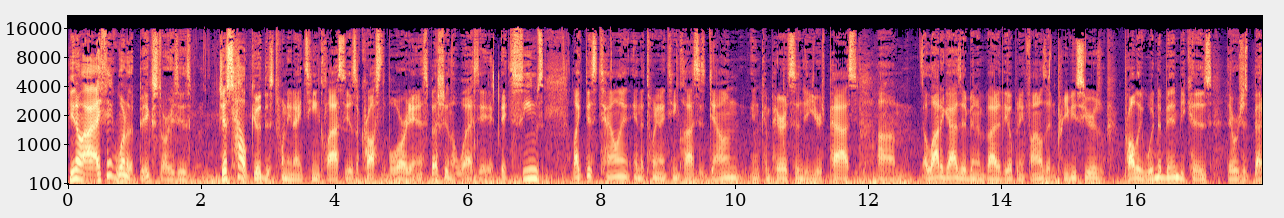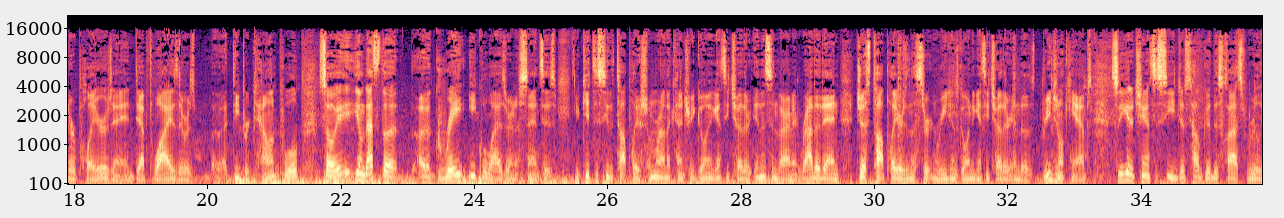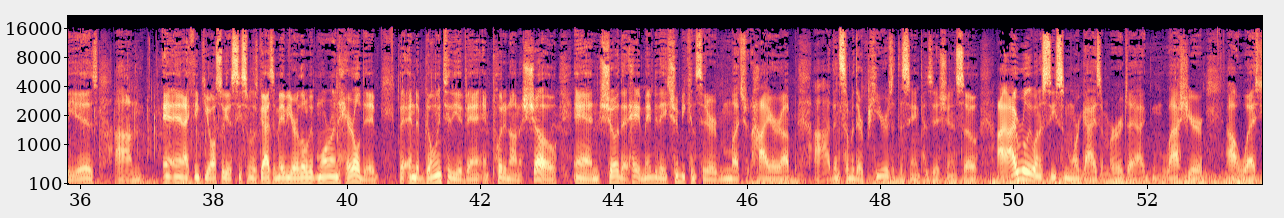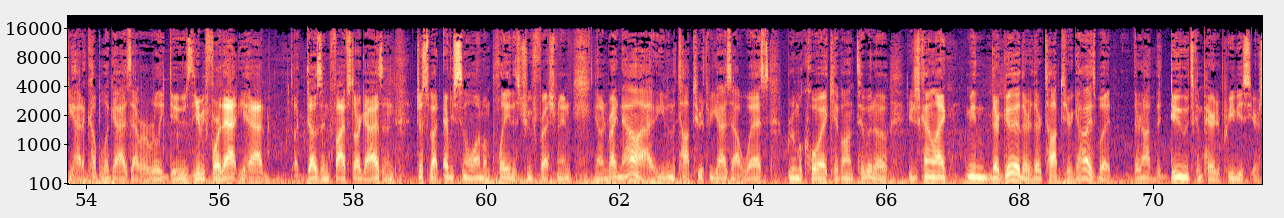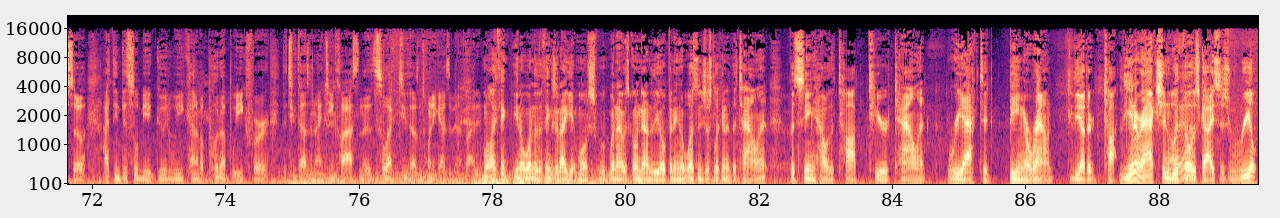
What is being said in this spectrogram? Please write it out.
You know, I think one of the big stories is just how good this 2019 class is across the board, and especially in the West. It, it, seems like this talent in the 2019 class is down in comparison to years past. Um, a lot of guys that have been invited to the opening finals that in previous years probably wouldn't have been because there were just better players and depth wise there was a deeper talent pool. So it, you know that's the a great equalizer in a sense is you get to see the top players from around the country going against each other in this environment rather than just top players in the certain regions going against each other in those regional camps. So you get a chance to see just how good this class really is, um, and, and, I think you also get to see some of those guys that maybe are a little bit more unheralded that end up going to the event and putting on a show and show that hey maybe they should be considered much higher up uh, than some of their peers at the same position. So I, I really want to see some more guys emerge. I, I, last year out west, you had a couple of guys that were really dudes. The year before that, you had a dozen five star guys, and just about every single one of them played as true freshmen. You know, and right now, I, even the top two or three guys out west, Bru McCoy, Kayvon Thibodeaux, you're just kind of like, I mean, they're good, they're they're top tier guys, but they're not the dudes compared to previous years. So I think this will be a good week, kind of a put up week for the 2019 class and the select 2020 guys have been invited. Well, I think you know one of the things that I get most when I was going down to the opening, it wasn't just looking at the talent, but seeing how the top tier talent reacted being around the other top. The interaction oh, with yeah. those guys is real.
